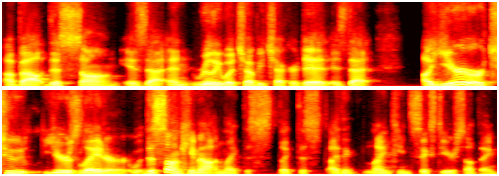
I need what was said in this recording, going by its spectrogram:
about this song is that and really what chubby checker did is that a year or two years later this song came out in like this like this i think 1960 or something.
